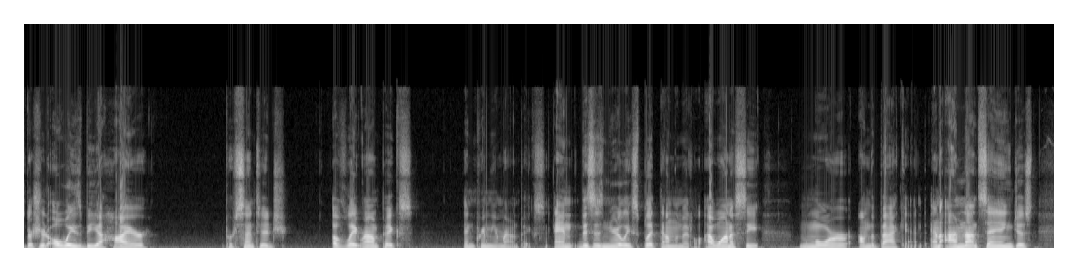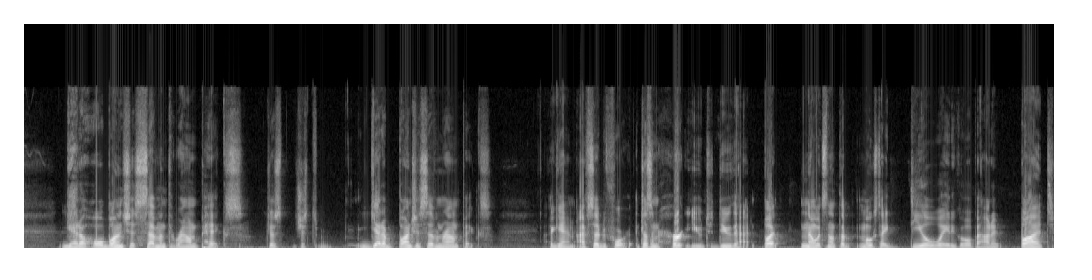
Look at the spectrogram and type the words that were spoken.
There should always be a higher percentage of late round picks than premium round picks. And this is nearly split down the middle. I want to see more on the back end. And I'm not saying just get a whole bunch of seventh round picks. Just just get a bunch of seven round picks. Again, I've said before, it doesn't hurt you to do that. But no, it's not the most ideal way to go about it. But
